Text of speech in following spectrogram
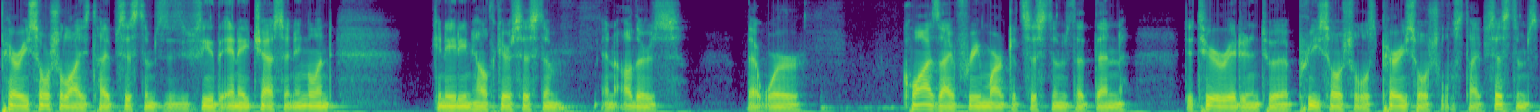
peri-socialized type systems, as you see the NHS in England, Canadian healthcare system, and others that were quasi free market systems that then deteriorated into a pre-socialist, peri-socialist type systems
